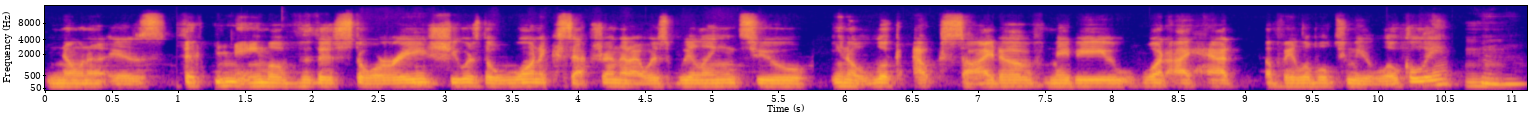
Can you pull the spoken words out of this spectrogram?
nona is the name of the story she was the one exception that i was willing to you know look outside of maybe what i had available to me locally Mhm. Mhm.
